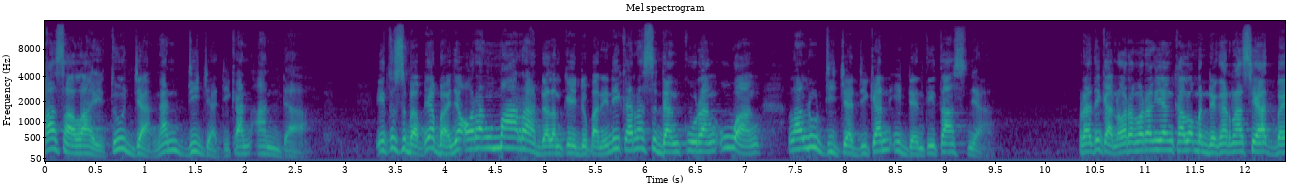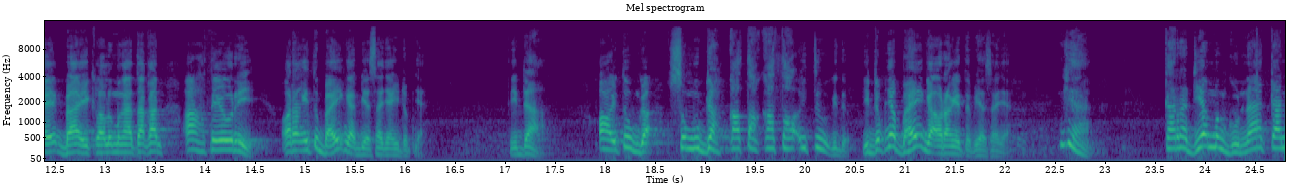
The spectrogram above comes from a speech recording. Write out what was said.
Masalah itu jangan dijadikan Anda. Itu sebabnya banyak orang marah dalam kehidupan ini karena sedang kurang uang lalu dijadikan identitasnya. Perhatikan orang-orang yang kalau mendengar nasihat baik-baik lalu mengatakan, ah teori, orang itu baik nggak biasanya hidupnya? Tidak. Ah itu nggak semudah kata-kata itu gitu. Hidupnya baik nggak orang itu biasanya? Enggak. Karena dia menggunakan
